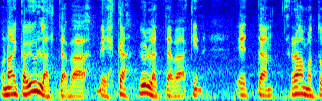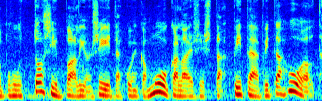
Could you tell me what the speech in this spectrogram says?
on aika yllättävää, ehkä yllättävääkin, että Raamattu puhuu tosi paljon siitä, kuinka muukalaisista pitää pitää huolta.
